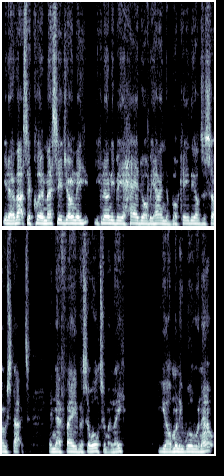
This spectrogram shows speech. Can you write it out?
you know that's a clear message. Only you can only be ahead or behind the bookie. The odds are so stacked in their favour. So ultimately, your money will run out.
